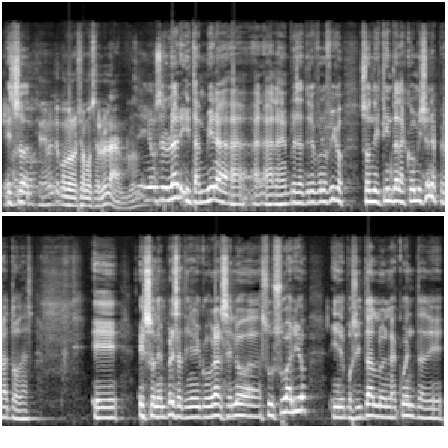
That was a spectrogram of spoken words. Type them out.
eso, generalmente cuando lo llamamos celular, ¿no? Sí, un celular y también a, las empresas de teléfono fijo son distintas las comisiones, pero a todas. Eh, eso la empresa tenía que cobrárselo a su usuario y depositarlo en la cuenta de,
